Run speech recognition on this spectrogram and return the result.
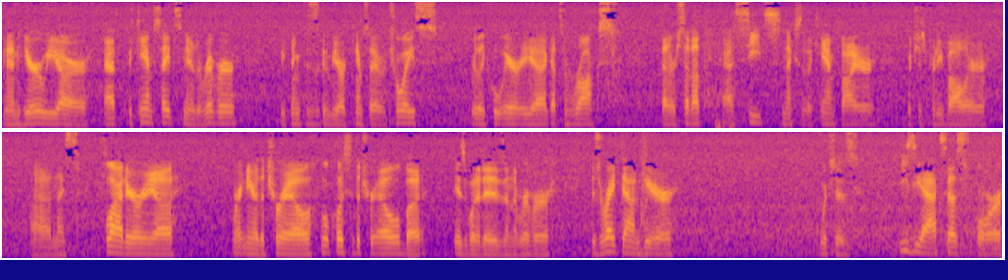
And here we are at the campsites near the river. We think this is gonna be our campsite of choice. Really cool area, got some rocks that are set up as seats next to the campfire, which is pretty baller. Uh, nice flat area right near the trail, a little close to the trail, but is what it is. And the river is right down here, which is easy access for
